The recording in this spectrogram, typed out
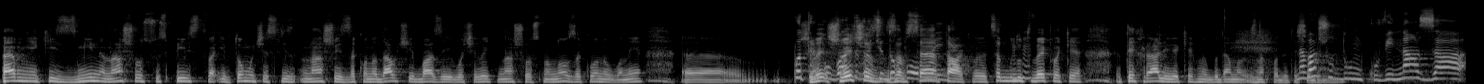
певні якісь зміни нашого суспільства, і в тому числі нашої законодавчої бази, і, вочевидь, нашого основного закону, вони е, швидше за все так. Це будуть виклики тих реалій, в яких ми будемо знаходитися. На вашу думку, війна за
